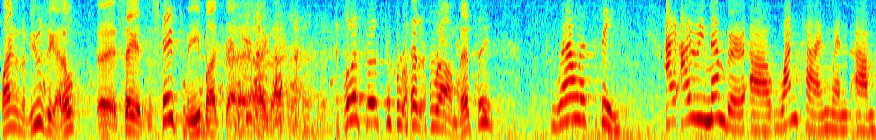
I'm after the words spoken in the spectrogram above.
I find it amusing. I don't uh, say it's escaped me, but uh, I, I- well, let's go, let's go right around, Betsy. Well, let's see. I, I remember uh, one time when um,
